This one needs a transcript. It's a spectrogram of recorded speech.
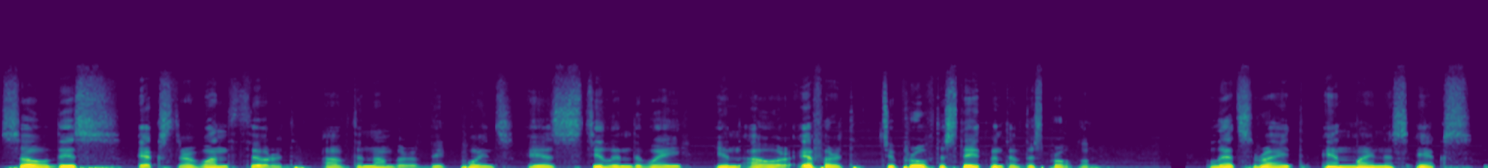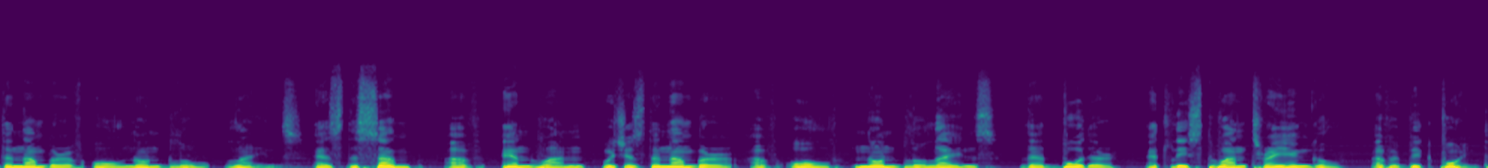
So this extra one-third of the number of big points is still in the way in our effort to prove the statement of this problem. Let's write n minus x, the number of all non-blue lines, as the sum of n1, which is the number of all non-blue lines that border at least one triangle of a big point,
